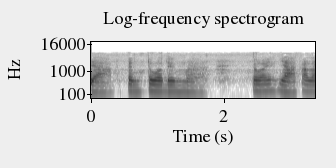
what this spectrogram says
อยากเป็นตัวดึงมา ตัวอยากอะไร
